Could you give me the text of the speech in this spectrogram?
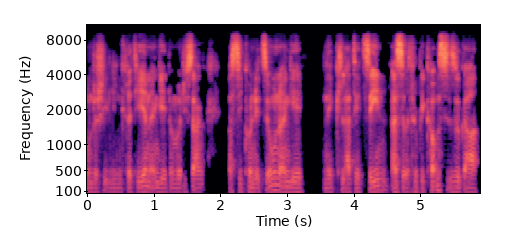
unterschiedlichen Kriterien angeht, dann würde ich sagen, was die Konditionen angeht, 'ne glatte 10. Also, du bekommst sogar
